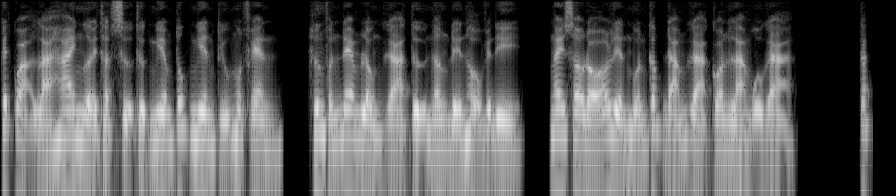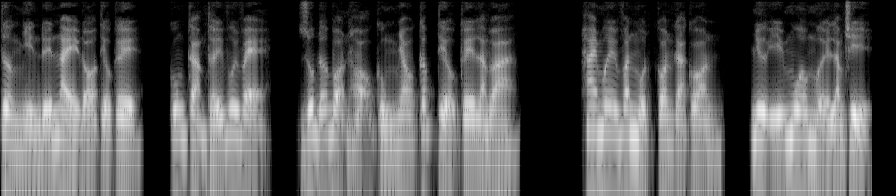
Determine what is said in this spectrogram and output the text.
Kết quả là hai người thật sự thực nghiêm túc nghiên cứu một phen, hưng phấn đem lồng gà tử nâng đến hậu viện đi, ngay sau đó liền muốn cấp đám gà con làm ổ gà. Các tường nhìn đến này đó tiểu kê, cũng cảm thấy vui vẻ, giúp đỡ bọn họ cùng nhau cấp tiểu kê làm hoa. 20 văn một con gà con, như ý mua 15 chỉ.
